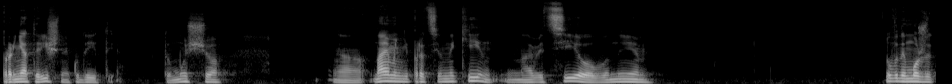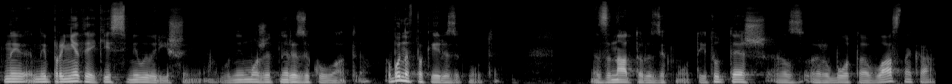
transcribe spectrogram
прийняти рішення, куди йти. Тому що е, наймані працівники, навіть CEO, вони, ну, вони можуть не, не прийняти якесь сміливе рішення, вони можуть не ризикувати, або навпаки, ризикнути, занадто ризикнути. І тут теж е, робота власника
